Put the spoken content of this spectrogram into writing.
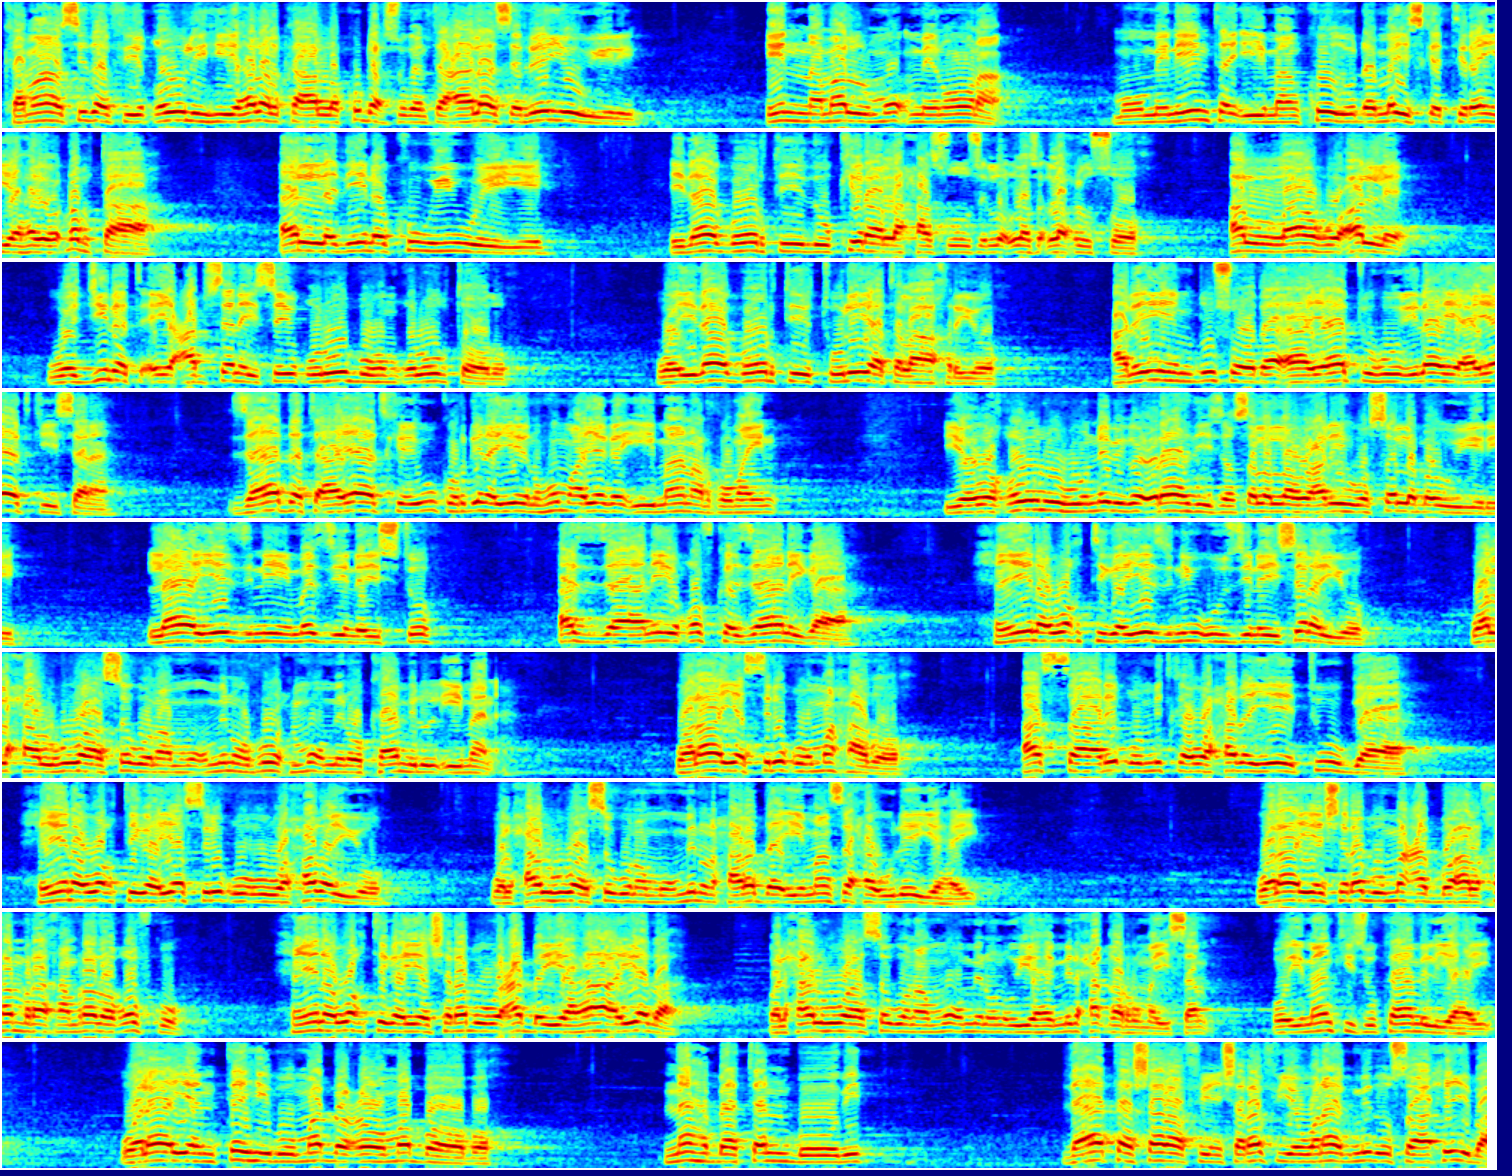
Kamaa sida fii qowlihi hadalka alla ku dhex sugan tacaalaa sarreeye uu yidhi innama almu'minuuna. Mu'miniinta iimaankoodu dhammayska tiran yahay oo dhabta ah alladiina kuwii weeye idaa goortii dukira la xuso allaahu alle wajilad ay cabsanaysay quluubuhum quluubtoodu wa idaa goortii tuliyat la akhriyo calayhim dushooda aayaatuhu ilaahay aayaadkiisana saadat aayaadka ay u kordhinayeen hum ayaga iimaanan rumayn. Iyo wa qowluhu nebiga oraahdiisa sala allahu calayhi wasalam uu yidhi laa yasnii ma sinaysto azzaanii qofka saanigaa xiina wakhtiga yasnii uu sinaysanayo walxal huwa asaguna mu'minun ruux mu'min oo kaamiluliimaan ah walaa yasriqu ma xado. Assaariqu midka waxadayee tuuggaa xiina waqtiga yasriqu uu waxadayo walxaal huwa isaguna mu'minun xaaladda iimaan saxa uu leeyahay. Walaa yashrabu ma cabo alkhamra khamrada qofku xiina waqtiga yashrabu uu cabaya haa ayada walxaal huwa isaguna mu'minun uu yahay mid xaqa rumaysan oo iimaankiisu kaamil yahay. Walaa yantahibu ma dhaco ma boobo nahbatan boobid daata sharafin sharaf iyo wanaag mid u saaxiib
